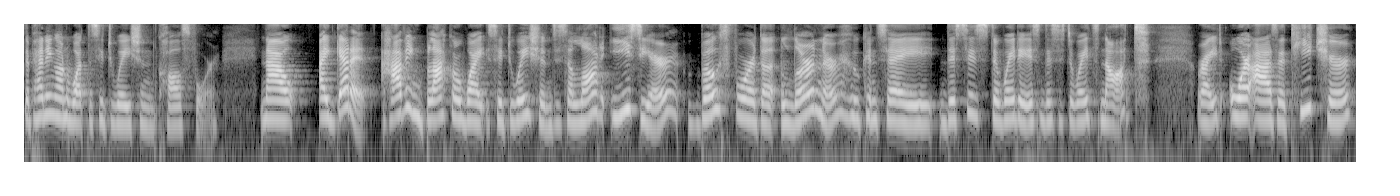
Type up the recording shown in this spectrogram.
depending on what the situation calls for. Now, I get it. Having black or white situations is a lot easier, both for the learner who can say, this is the way it is and this is the way it's not, right? Or as a teacher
